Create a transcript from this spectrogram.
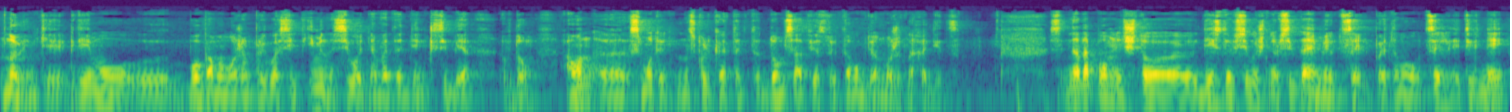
новенький, где ему, э, Бога мы можем пригласить именно сегодня, в этот день, к себе в дом. А он э, смотрит, насколько этот дом соответствует тому, где он может находиться. Надо помнить, что действия Всевышнего всегда имеют цель, поэтому цель этих дней,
